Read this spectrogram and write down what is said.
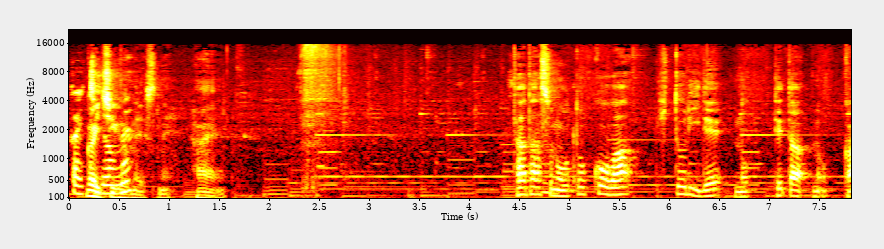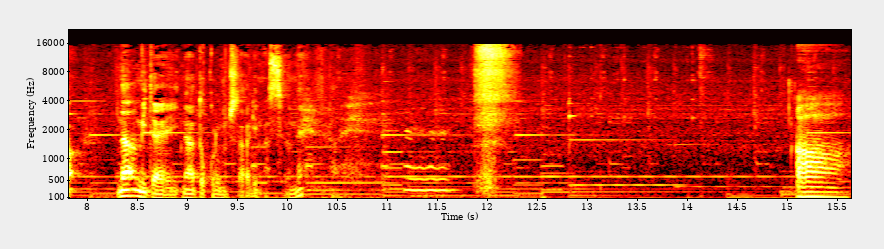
がが1一行目。行目ですね。はい。ただその男は一人で乗ってたのかなみたいなところもちょっとありますよね、はい。ああ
